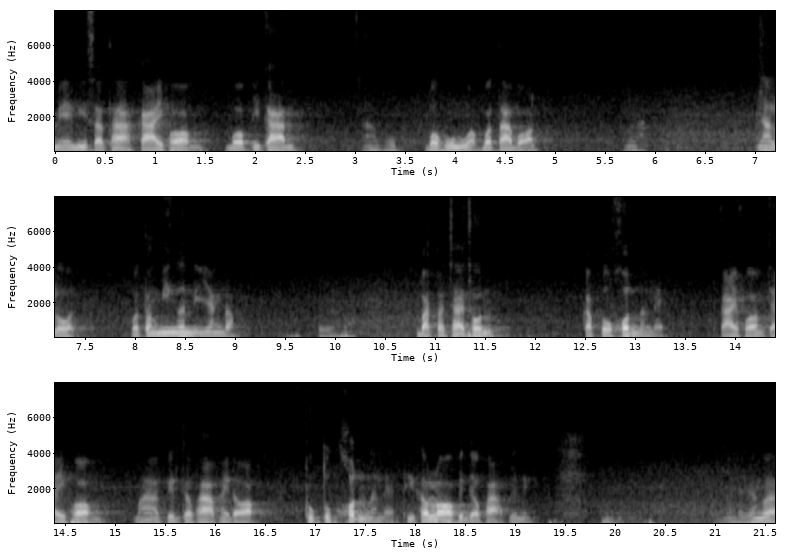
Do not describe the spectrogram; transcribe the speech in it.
แม่มีศรัทธากายพร้อมบ่พิการอ่าบ่หูหนวกบ่ตาบอด น่าโลดบ่ต้องมีเงินอีหยังดอกบัตรประชาชนกับตัวคนนั่นแหละ กายพร้อมใจพร้อม มาเป็นเจ้าภาพให้ดอก ทุกๆคนนั่นแหละ ที่เขาล่อเป็นเจ้าภาพอยู่นี่อืมนั่นแหละยังว่า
